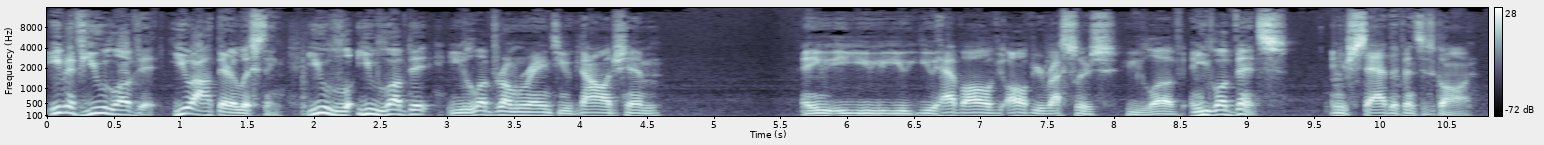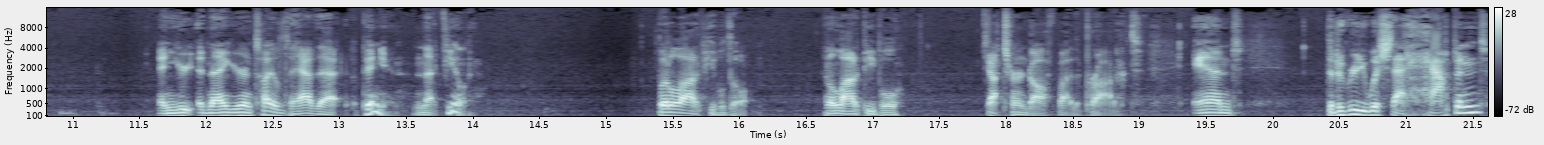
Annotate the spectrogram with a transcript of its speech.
even if you loved it, you out there listening, you you loved it, you loved Roman Reigns, you acknowledged him, and you you you, you have all of all of your wrestlers you love, and you love Vince, and you're sad that Vince is gone, and you're and now you're entitled to have that opinion and that feeling. But a lot of people don't, and a lot of people got turned off by the product, and the degree to which that happened,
